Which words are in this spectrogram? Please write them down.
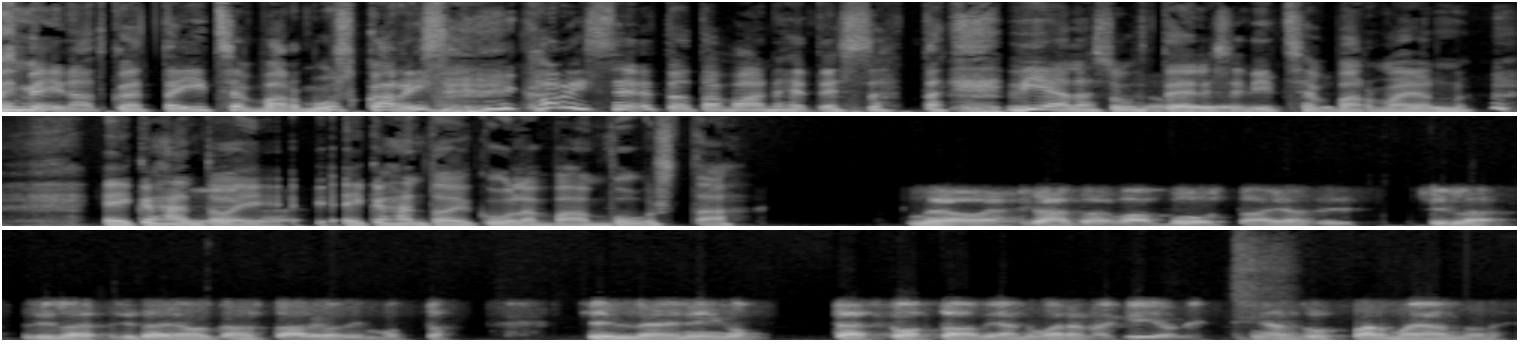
Ai Meinaatko, että itsevarmuus karisee, karisee tuota vanhetessa, että vielä suhteellisen itsevarma Jannu. Eiköhän toi, eiköhän toi kuule vaan boostaa. No joo, eiköhän toi vaan boostaa ja siis sillä, sillä sitä jo kanssa tarkoitin, mutta silleen niin kuin tässä kohtaa vielä nuorenakin jo, niin ihan suht varma Jannu. Niin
